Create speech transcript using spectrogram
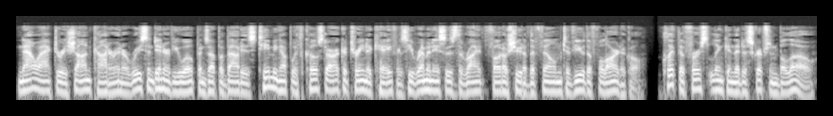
Now actor Ishaan Khatter in a recent interview opens up about his teaming up with co-star Katrina Kaif as he reminisces the right photoshoot of the film to view the full article. Click the first link in the description below.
